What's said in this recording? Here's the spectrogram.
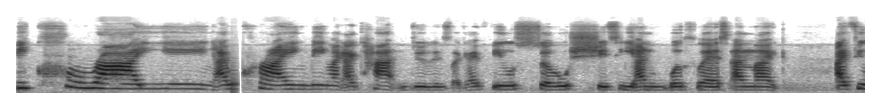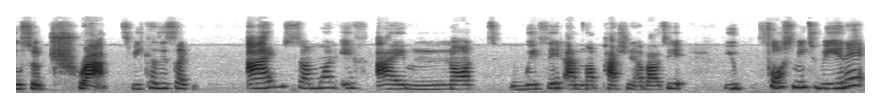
Be crying. I was crying, being like, I can't do this. Like, I feel so shitty and worthless, and like, I feel so trapped because it's like, I'm someone, if I'm not with it, I'm not passionate about it, you force me to be in it,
